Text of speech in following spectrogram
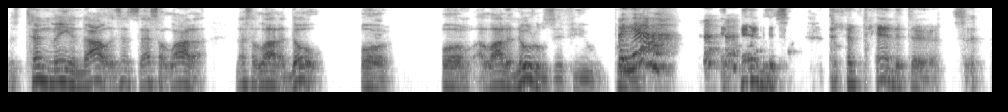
was ten million dollars. That's that's a lot of that's a lot of dough, or or a lot of noodles if you put yeah. in panda terms.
